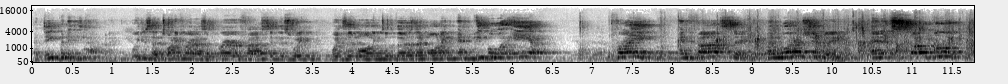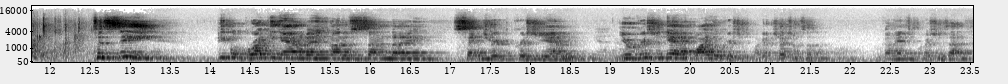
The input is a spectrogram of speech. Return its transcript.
A deepening's happening. We just had 24 hours of prayer and fasting this week, Wednesday morning till Thursday morning, and people were here praying and fasting and worshipping. And it's so good to see people breaking out of any kind of Sunday centric Christianity. Yeah. You a Christian? Yeah. Why are you a Christian? I go to church on Sunday. Kind of answer question is that?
